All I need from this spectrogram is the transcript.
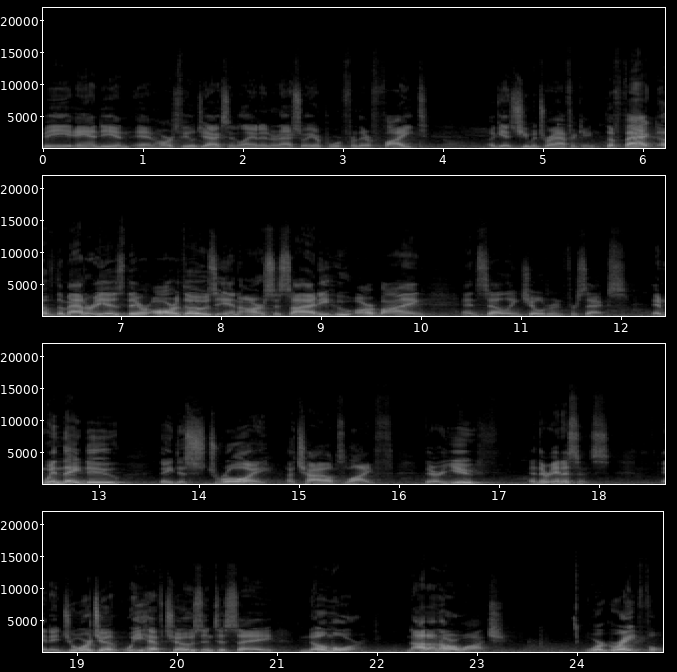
B, Andy, and, and Hartsfield Jackson Atlanta International Airport for their fight against human trafficking. The fact of the matter is, there are those in our society who are buying and selling children for sex. And when they do, they destroy a child's life, their youth, and their innocence. And in Georgia, we have chosen to say no more not on our watch. We're grateful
